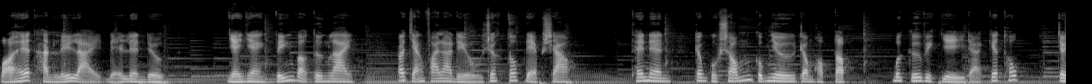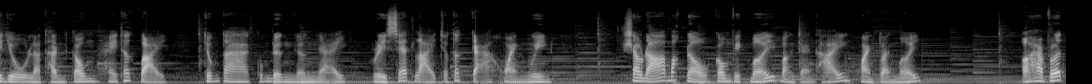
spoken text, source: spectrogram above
bỏ hết hành lý lại để lên đường nhẹ nhàng tiến vào tương lai. Đó chẳng phải là điều rất tốt đẹp sao? Thế nên trong cuộc sống cũng như trong học tập bất cứ việc gì đã kết thúc cho dù là thành công hay thất bại chúng ta cũng đừng ngần ngại reset lại cho tất cả hoàn nguyên. Sau đó bắt đầu công việc mới bằng trạng thái hoàn toàn mới. Ở harvard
